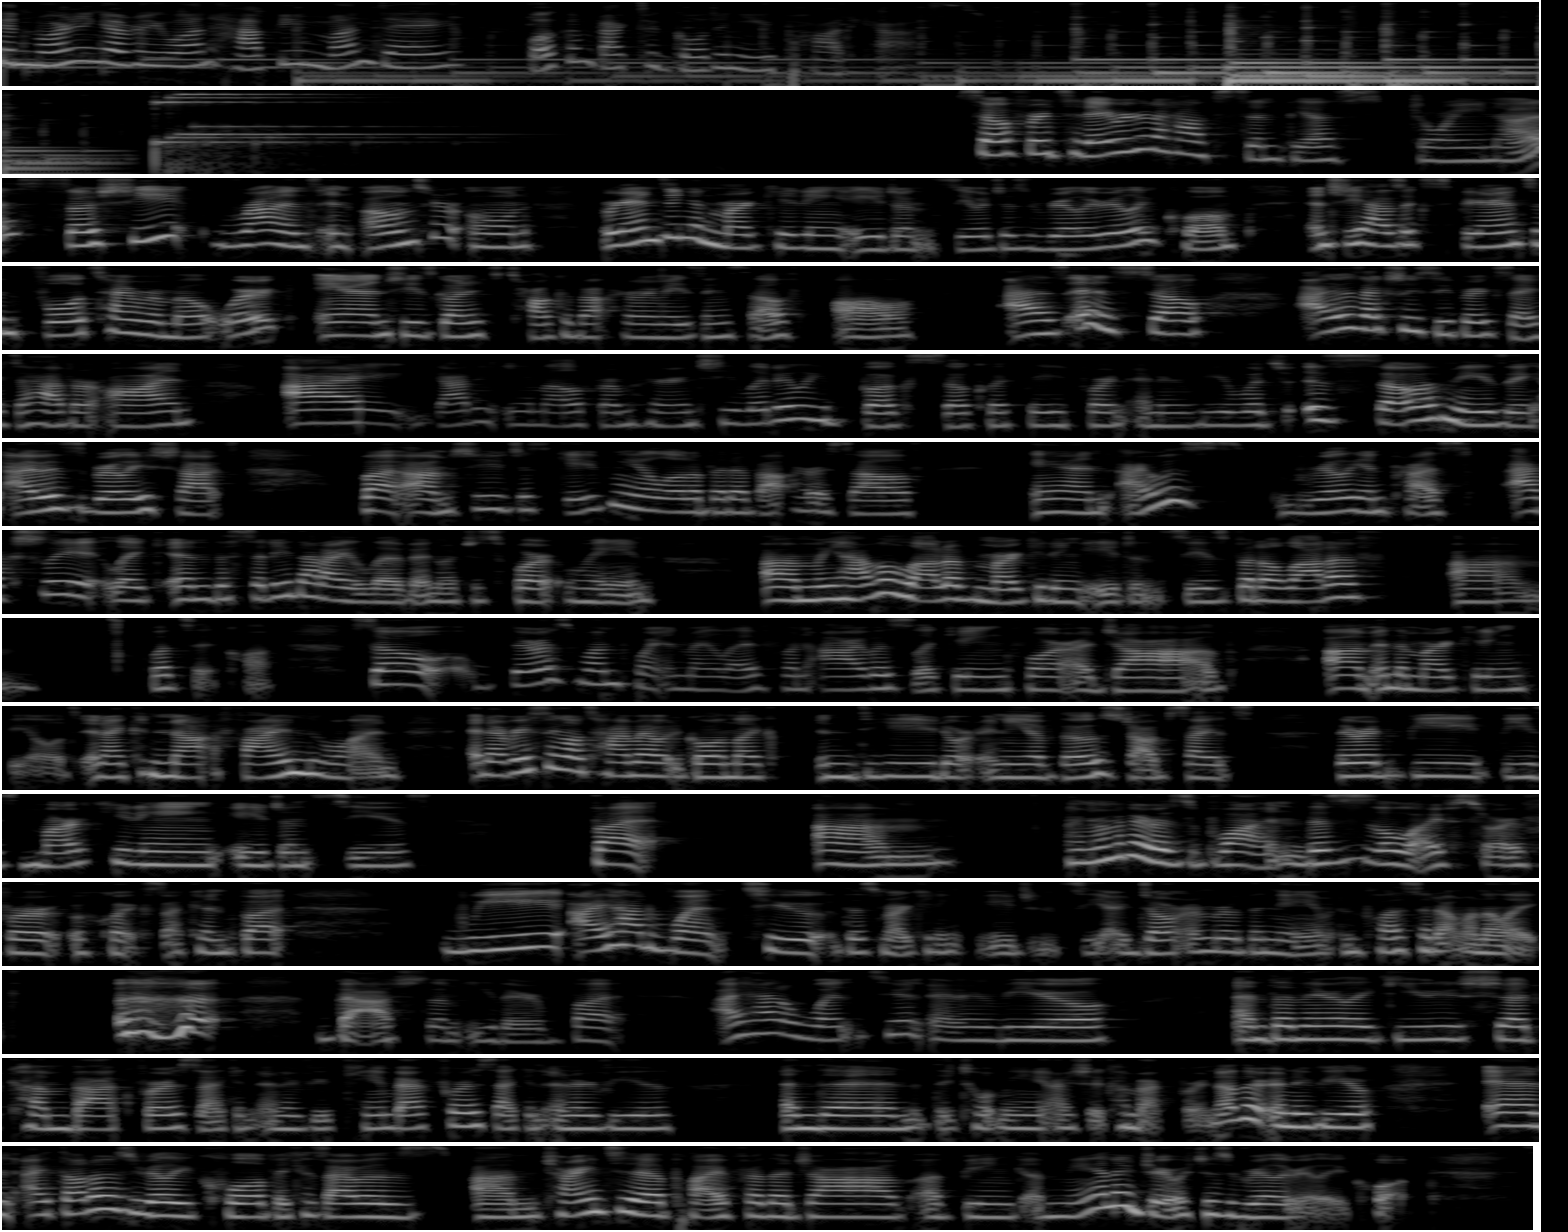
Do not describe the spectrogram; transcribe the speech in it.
Good morning, everyone. Happy Monday. Welcome back to Golden You Podcast. So, for today, we're going to have Cynthia join us. So, she runs and owns her own branding and marketing agency, which is really, really cool. And she has experience in full time remote work, and she's going to talk about her amazing self all as is. So, I was actually super excited to have her on. I got an email from her and she literally booked so quickly for an interview, which is so amazing. I was really shocked. But um, she just gave me a little bit about herself and I was really impressed. Actually, like in the city that I live in, which is Fort Wayne, um, we have a lot of marketing agencies, but a lot of um, what's it called? So there was one point in my life when I was looking for a job um, in the marketing field and I could not find one. And every single time I would go on like Indeed or any of those job sites, there would be these marketing agencies. But um, I remember there was one. This is a life story for a quick second, but we I had went to this marketing agency. I don't remember the name and plus I don't want to like bash them either, but I had went to an interview and then they were like you should come back for a second interview. Came back for a second interview and then they told me I should come back for another interview. And I thought it was really cool because I was um, trying to apply for the job of being a manager, which is really, really cool.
